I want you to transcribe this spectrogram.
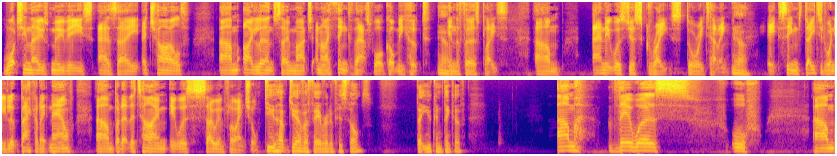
watching those movies as a, a child, um, I learned so much, and I think that's what got me hooked Yeah. in the first place. Um, and it was just great storytelling. Yeah. it seems dated when you look back on it now, um, but at the time it was so influential. Do you have Do you have a favorite of his films that you can think of? Um, there was, oof, um,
